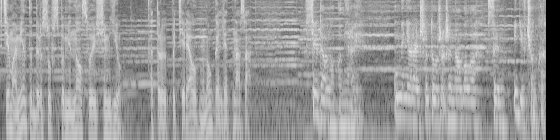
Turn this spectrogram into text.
в те моменты Дерсу вспоминал свою семью, которую потерял много лет назад. Все давно помирали. У меня раньше тоже жена была, сын и девчонка.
